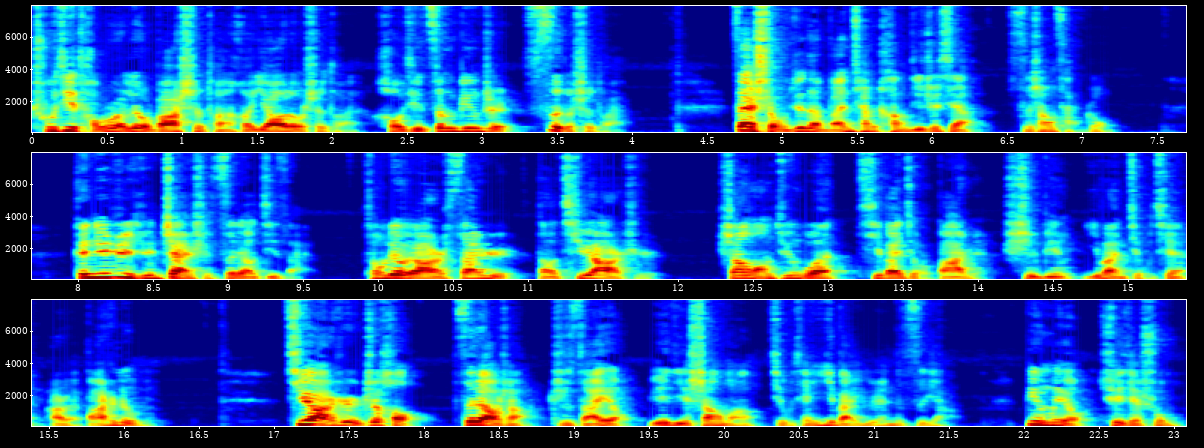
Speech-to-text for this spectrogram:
初期投入了六十八师团和幺幺六师团，后期增兵至四个师团，在守军的顽强抗击之下，死伤惨重。根据日军战史资料记载。从六月二十三日到七月二十日，伤亡军官七百九十八人，士兵一万九千二百八十六名。七月二十日之后，资料上只载有约计伤亡九千一百余人的字样，并没有确切数目。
